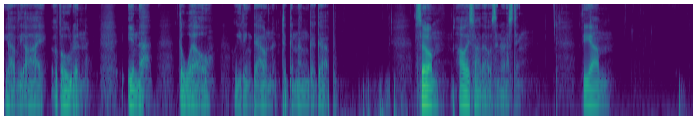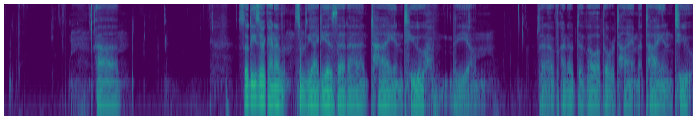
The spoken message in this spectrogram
You have the eye of Odin in the well leading down to Ginnungagap. So, I always found that was interesting. The um Uh, so these are kind of some of the ideas that uh, tie into the um, that have kind of developed over time that tie into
